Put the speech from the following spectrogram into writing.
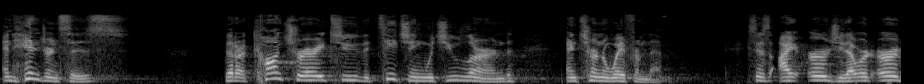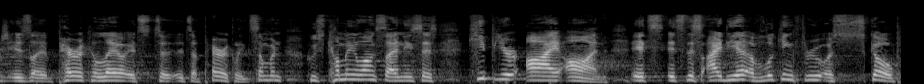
and hindrances that are contrary to the teaching which you learned and turn away from them. He says, I urge you. That word urge is a parakaleo. It's, to, it's a paraclete. Someone who's coming alongside and he says, keep your eye on. It's, it's this idea of looking through a scope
